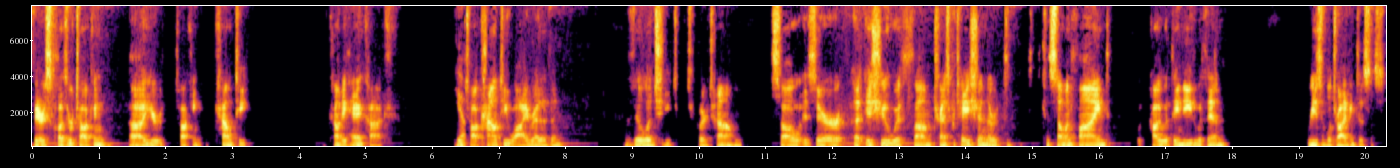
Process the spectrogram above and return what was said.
various clubs? We're talking uh, you're talking county county hancock. Yep. you talk county-wide rather than village each particular town. Mm-hmm. so is there an issue with um, transportation or can someone find probably what they need within reasonable driving distance.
